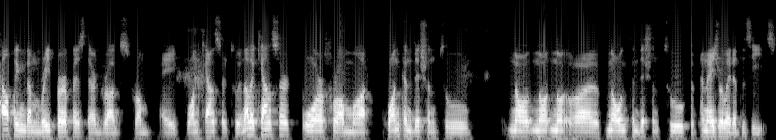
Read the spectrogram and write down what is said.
helping them repurpose their drugs from a one cancer to another cancer or from uh, one condition to no, no, no, uh, known condition to an age-related disease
